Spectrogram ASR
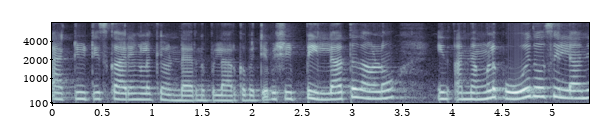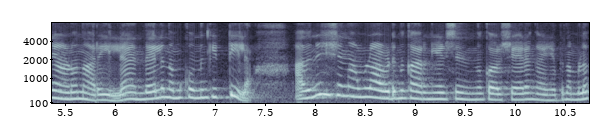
ആക്ടിവിറ്റീസ് കാര്യങ്ങളൊക്കെ ഉണ്ടായിരുന്നു പിള്ളേർക്ക് പറ്റിയ. പക്ഷേ ഇപ്പം ഇല്ലാത്തതാണോ? ഞങ്ങൾ പോയ ദിവസം ഇല്ലാഞ്ഞാണോ എന്നറിയില്ല. എന്തായാലും നമുക്കൊന്നും കിട്ടിയില്ല. അതിനുശേഷം നമ്മൾ അവിടെ നിന്ന് കറങ്ങിയടിച്ച് നിന്ന് കുറച്ച് നേരം കഴിഞ്ഞപ്പോൾ നമ്മൾ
